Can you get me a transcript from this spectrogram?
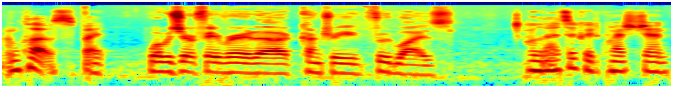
I'm close, but What was your favorite uh, country food wise? Oh, that's a good question.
